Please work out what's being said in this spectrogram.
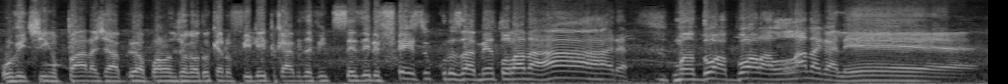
O Vitinho para, já abriu a bola no jogador que era o Felipe, camisa 26. Ele fez o cruzamento lá na área, mandou a bola lá na galera.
